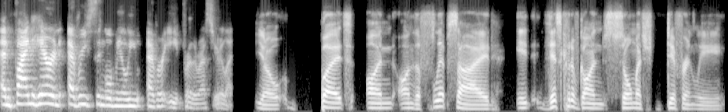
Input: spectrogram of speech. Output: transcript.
And find hair in every single meal you ever eat for the rest of your life. You know but on on the flip side it this could have gone so much differently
